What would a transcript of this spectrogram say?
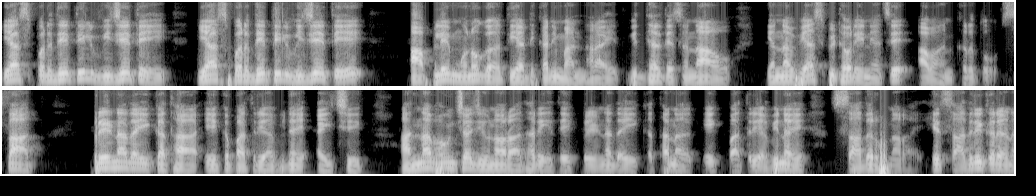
या स्पर्धेतील विजेते या स्पर्धेतील विजेते आपले मनोगत या ठिकाणी मांडणार आहेत. विद्यार्थ्याचं नाव यांना व्यासपीठावर येण्याचे आवाहन करतो. सात प्रेरणादायी कथा एकपात्री अभिनय ऐच्छिक. अण्णाभाऊंच्या जीवनावर आधारित एक प्रेरणादायी कथानक एक पात्री अभिनय सादर होणार आहे. हे सादरीकरण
